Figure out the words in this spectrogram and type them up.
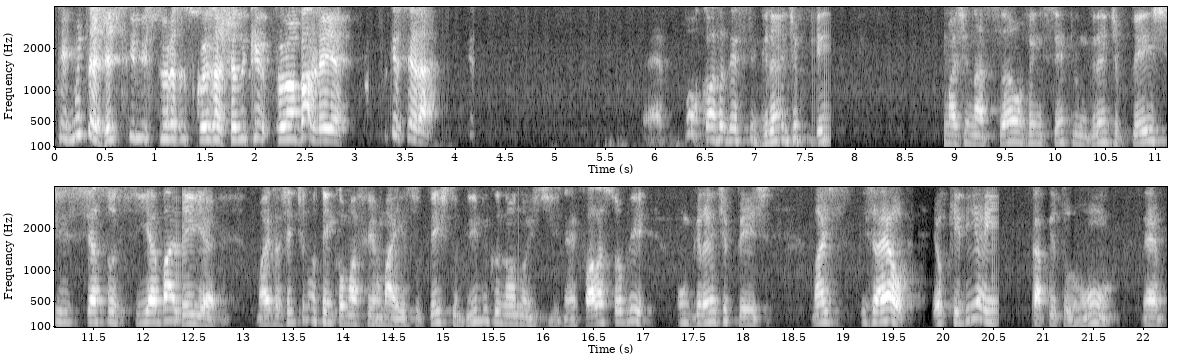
Tem muita gente que mistura essas coisas achando que foi uma baleia. Por que será? É por causa desse grande peixe imaginação vem sempre um grande peixe se associa à baleia, mas a gente não tem como afirmar isso. O texto bíblico não nos diz, né? Fala sobre um grande peixe. Mas, Israel, eu queria, em capítulo 1, né,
